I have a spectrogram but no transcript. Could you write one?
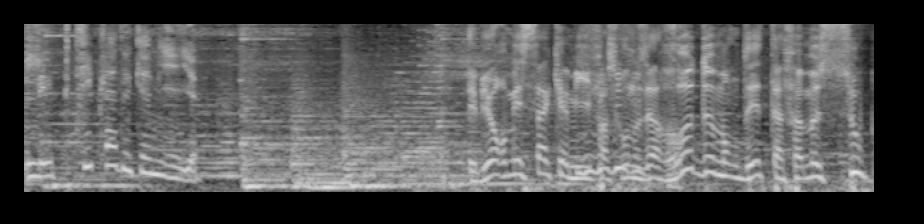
Les petits plats de Camille. Eh bien, on remet ça, Camille, parce qu'on nous a redemandé ta fameuse soupe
